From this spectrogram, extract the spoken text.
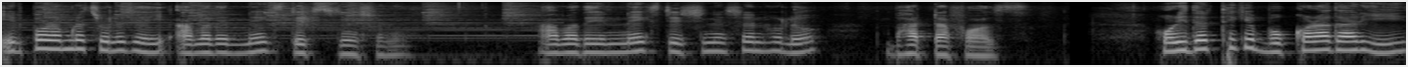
এরপর আমরা চলে যাই আমাদের নেক্সট ডেস্টিনেশনে আমাদের নেক্সট ডেস্টিনেশন হলো ভাট্টা ফলস হরিদ্বার থেকে বুক করা গাড়ি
